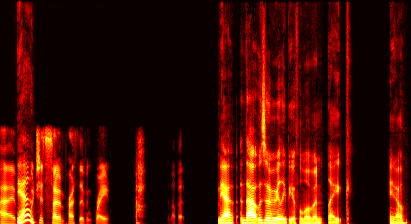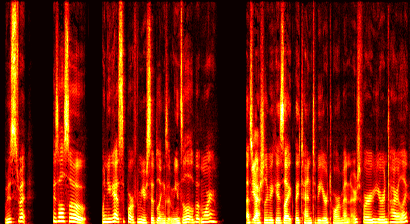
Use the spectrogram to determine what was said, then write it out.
um, Yeah. which is so impressive and great yeah, that was a really beautiful moment. Like, you know, just because also when you get support from your siblings, it means a little bit more, especially because like they tend to be your tormentors for your entire life.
